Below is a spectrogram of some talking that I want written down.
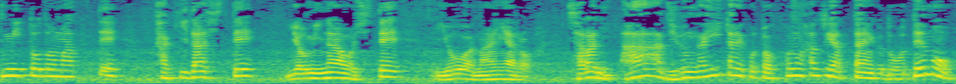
踏みとどまって書き出して読み直して要は何やろさらにああ自分が言いたいことはこのはずやったんやけどでも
